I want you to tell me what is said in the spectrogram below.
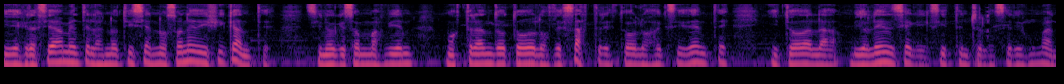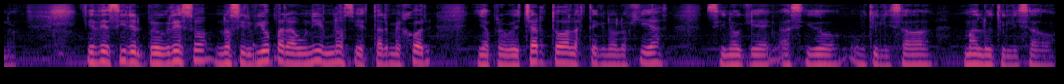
y desgraciadamente las noticias no son edificantes, sino que son más bien mostrando todos los desastres, todos los accidentes y toda la violencia que existe entre los seres humanos. Es decir, el progreso no sirvió para unirnos y estar mejor y aprovechar todas las tecnologías, sino que ha sido utilizada mal utilizado.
